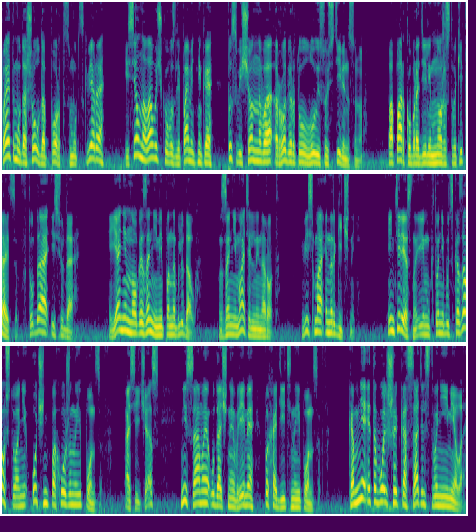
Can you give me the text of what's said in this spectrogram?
поэтому дошел до порт Смут-сквера и сел на лавочку возле памятника, посвященного Роберту Луису Стивенсону. По парку бродили множество китайцев, туда и сюда. Я немного за ними понаблюдал. Занимательный народ. Весьма энергичный. Интересно, им кто-нибудь сказал, что они очень похожи на японцев? А сейчас не самое удачное время походить на японцев. Ко мне это больше касательства не имело.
